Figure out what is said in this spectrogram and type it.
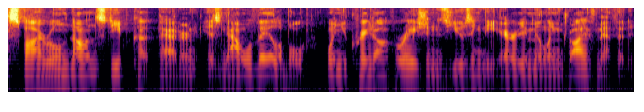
spiral non-steep cut pattern is now available when you create operations using the area milling drive method.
